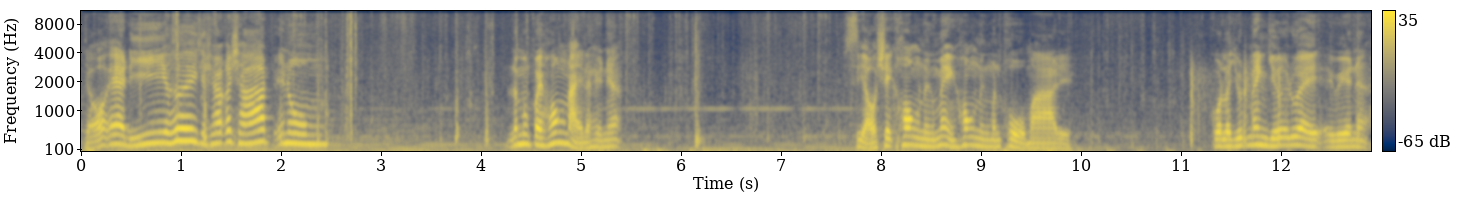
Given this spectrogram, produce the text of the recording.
เดี๋ยวเอาแอดี เฮ้ย จะชาร์จก็ชาร์จไอ้นม แล้วมึงไปห้องไหนล่ะเฮ้ยเนี้ย เสียวเช็คห้องหนึ่งแม่งห้องหนึ่งมันโผล่มาดิ กลยุทธ์แม่งเยอะด้วยไอเวนเนี่ย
